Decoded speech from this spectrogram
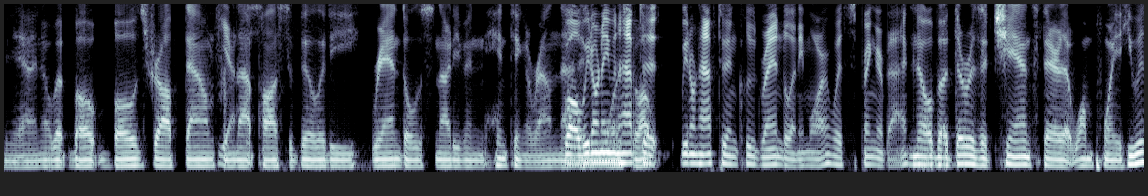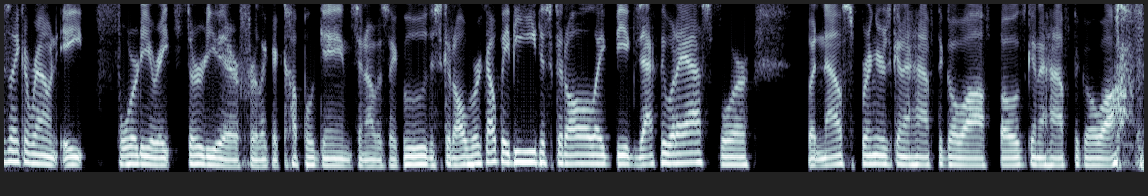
Yeah, I know, but Bo, Bo's dropped down from Yes. that possibility. Randal's not even hinting around that. well, we don't even have so to. We don't have to include Randall anymore with Springer back. No, but there was a chance there at one point. He was like around 840 or 830 there for like a couple games. And I was like, ooh, this could all work out, baby. This could all like be exactly what I asked for. But now Springer's gonna have to go off. Bo's gonna have to go off.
